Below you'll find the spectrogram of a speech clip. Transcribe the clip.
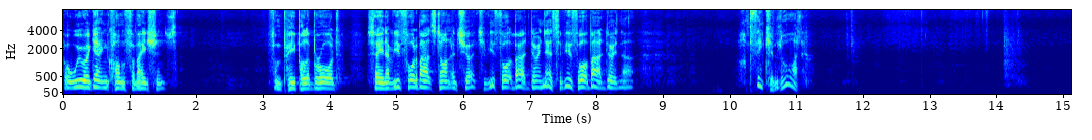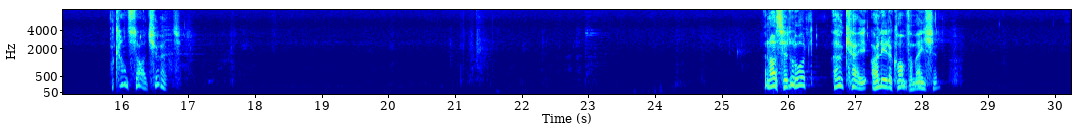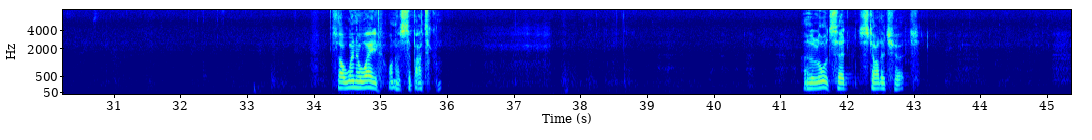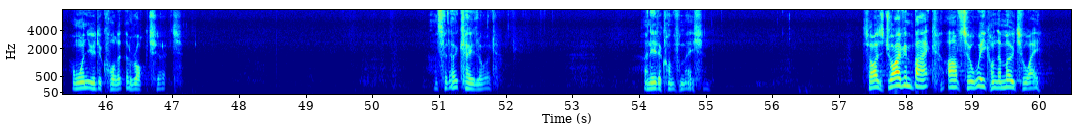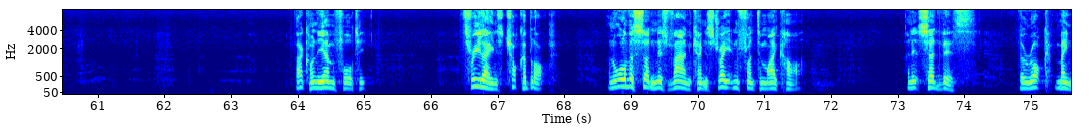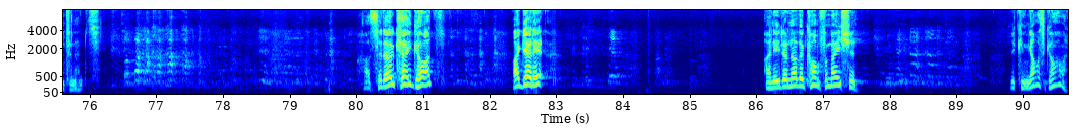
but we were getting confirmations from people abroad saying, Have you thought about starting a church? Have you thought about doing this? Have you thought about doing that? I'm thinking, Lord, I can't start a church. And I said, Lord, okay, I need a confirmation. So I went away on a sabbatical. And the Lord said, Start a church. I want you to call it the Rock Church. I said, Okay, Lord. I need a confirmation. So I was driving back after a week on the motorway, back on the M40, three lanes, chock a block. And all of a sudden, this van came straight in front of my car. And it said this the rock maintenance. I said, okay, God, I get it. I need another confirmation. You can ask God.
